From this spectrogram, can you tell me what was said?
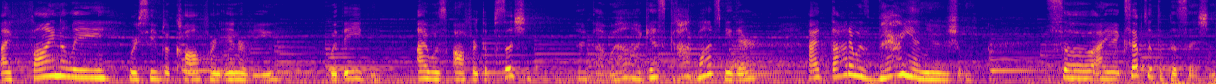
I finally received a call for an interview with Eden. I was offered the position. I thought, well, I guess God wants me there. I thought it was very unusual. So I accepted the position.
